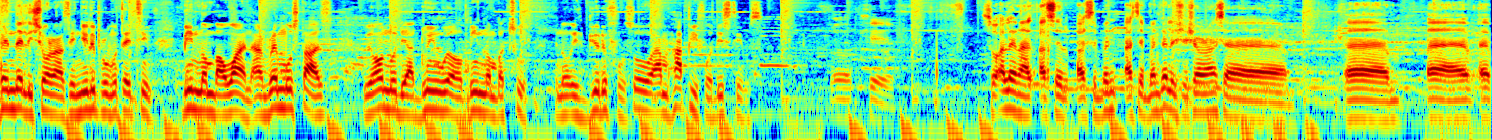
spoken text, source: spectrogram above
Bendel Insurance, a newly promoted team, being number one, and Remo Stars, we all know they are doing well, being number two. You know, it's beautiful. So I'm happy for these teams. Okay. So Alan, as a as a as a Bendel Insurance uh, um, uh, uh,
